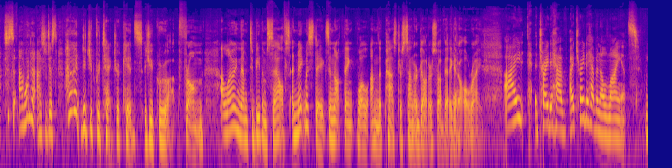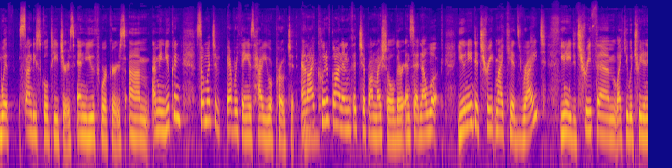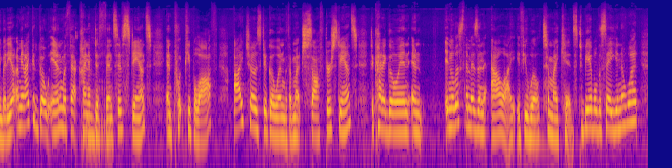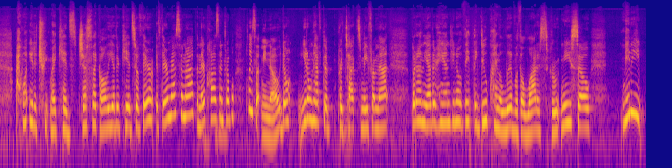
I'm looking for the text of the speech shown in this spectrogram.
Just, I want to ask you just how did you protect your kids as you grew up from allowing them to be themselves and make mistakes and not think, well, I'm the pastor's son or daughter, so I better yeah. get it all right. I tried to have I tried to have an alliance with Sunday school teachers and youth workers. Um, I mean, you can so much of everything is how you approach it. And mm-hmm. I could have gone in with a chip on my shoulder and said, "Now look, you need to treat my kids right. You need to treat them like you would treat anybody else." I mean, I could go in with that kind of mm-hmm. defensive stance and put people off. I chose to go in with a much softer stance to kind of go in and enlist them as an ally, if you will, to my kids to be able to say, you know what, I want you to treat my kids just like all the other kids. So if they're if they're messing up and they're causing trouble, please let me know. Don't you don't have to protect me from that. But on the other hand, you know they, they do kind of live with a lot of scrutiny. So maybe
